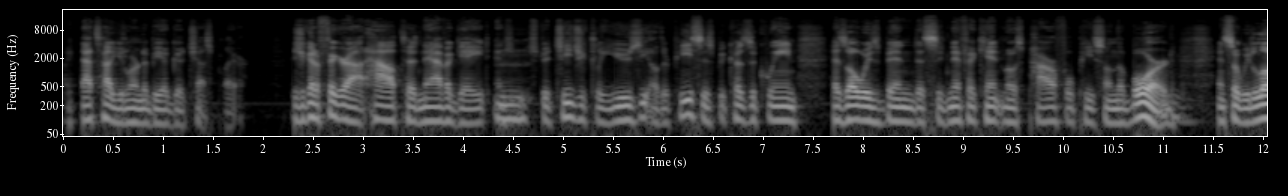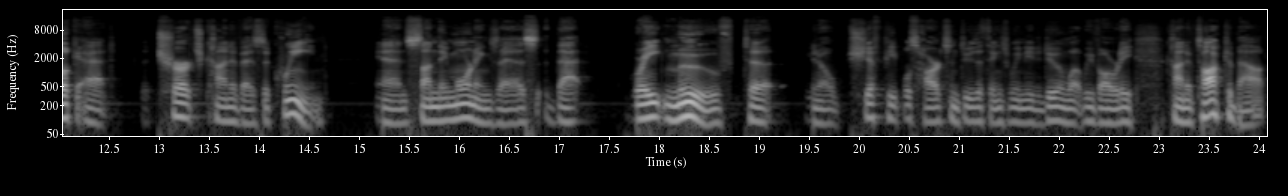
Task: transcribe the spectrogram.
Like that's how you learn to be a good chess player. Because you got to figure out how to navigate and mm-hmm. strategically use the other pieces because the queen has always been the significant, most powerful piece on the board. Mm-hmm. And so we look at the church kind of as the queen and Sunday mornings as that great move to you know shift people's hearts and do the things we need to do and what we've already kind of talked about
